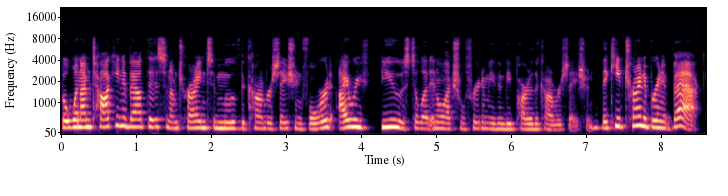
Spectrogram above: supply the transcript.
But when I'm talking about this and I'm trying to move the conversation forward, I refuse to let intellectual freedom even be part of the conversation. They keep trying to bring it back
